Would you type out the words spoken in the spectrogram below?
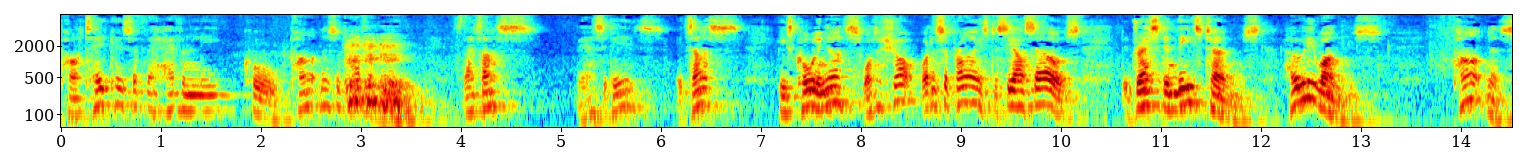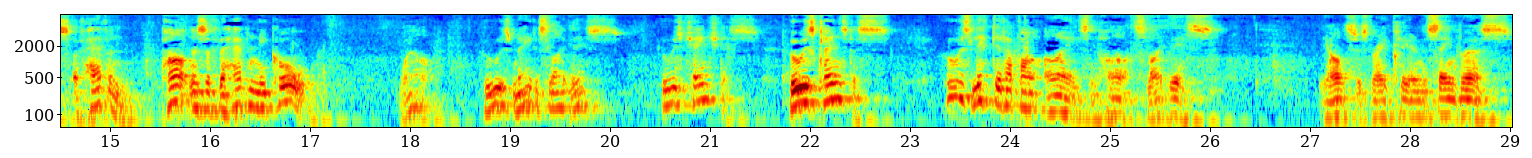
partakers of the heavenly call, partners of heaven. Is that us? Yes, it is. It's us. He's calling us. What a shock, what a surprise to see ourselves addressed in these terms holy ones, partners of heaven, partners of the heavenly call. Well, who has made us like this? Who has changed us? Who has cleansed us? Who has lifted up our eyes and hearts like this? The answer is very clear in the same verse.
